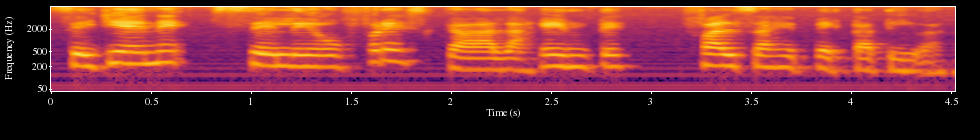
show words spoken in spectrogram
se llene, se le ofrezca a la gente falsas expectativas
